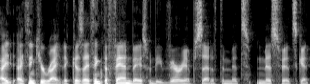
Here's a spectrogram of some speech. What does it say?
I, I think you're right because I think the fan base would be very upset if the mis- misfits get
